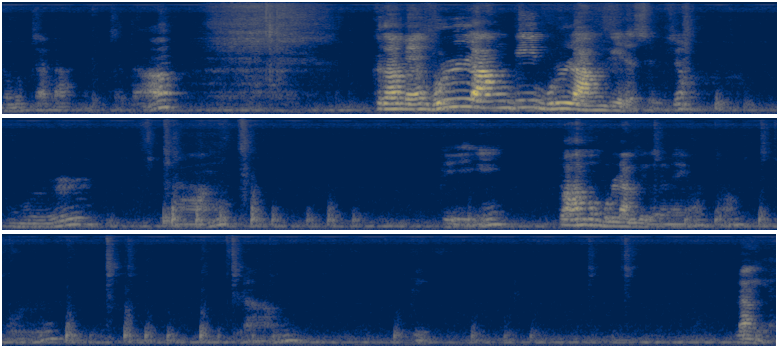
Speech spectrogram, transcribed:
너무 짜다, 너무 짜다. 그 다음에 물낭비, 물낭비 이랬어요, 그죠? 물낭비 또 한 번 물낭비 그러네요. 또 물. 랑, 비. 랑이에요.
